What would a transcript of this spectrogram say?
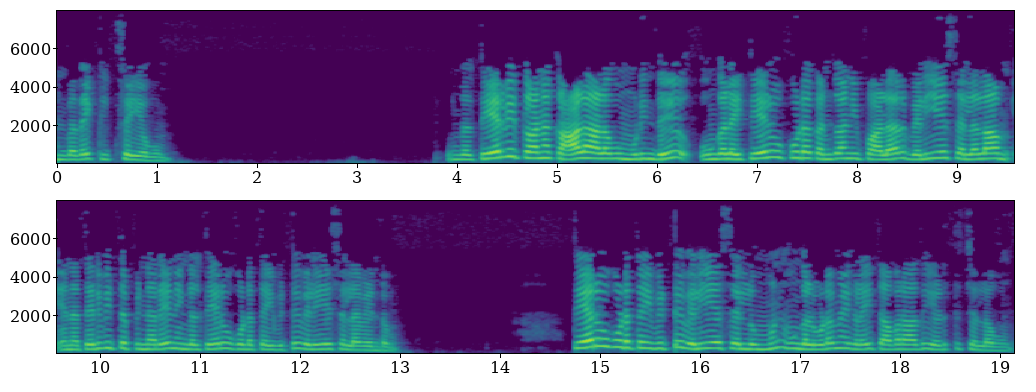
என்பதை கிளிக் செய்யவும். உங்கள் தேர்விற்கான கால அளவு முடிந்து உங்களை தேர்வுக்கூட கண்காணிப்பாளர் வெளியே செல்லலாம் என தெரிவித்த பின்னரே நீங்கள் தேர்வுக்கூடத்தை விட்டு வெளியே செல்ல வேண்டும். தேர்வுக்கூடத்தை விட்டு வெளியே செல்லும் முன் உங்கள் உடைமைகளை தவறாது எடுத்துச் செல்லவும்.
